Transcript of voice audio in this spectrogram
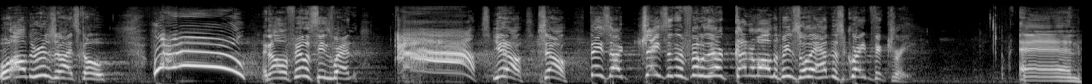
Well, all the Israelites go, woo! And all the Philistines went, ah! You know, so they start chasing the Philistines, they're cutting them all to pieces, so they have this great victory. And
